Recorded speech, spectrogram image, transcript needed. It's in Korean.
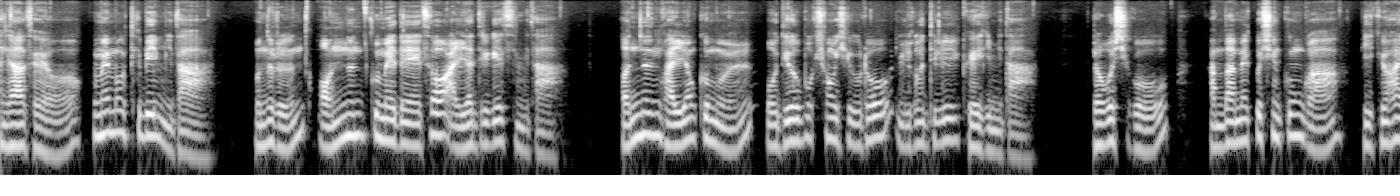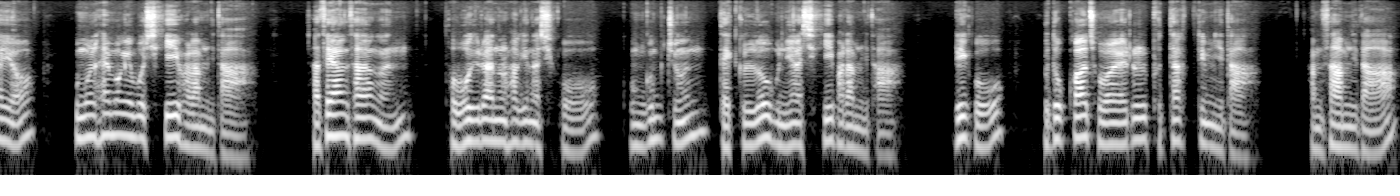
안녕하세요. 꿈해몽TV입니다. 오늘은 얻는 꿈에 대해서 알려드리겠습니다. 얻는 관련 꿈을 오디오북 형식으로 읽어드릴 계획입니다. 들어보시고 간밤에 꾸신 꿈과 비교하여 꿈을 해몽해 보시기 바랍니다. 자세한 사항은 더보기란을 확인하시고 궁금증은 댓글로 문의하시기 바랍니다. 그리고 구독과 좋아요를 부탁드립니다. 감사합니다.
